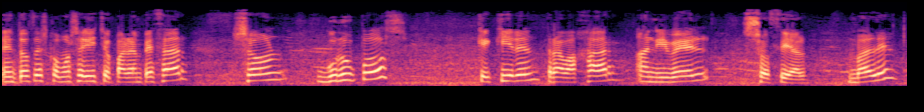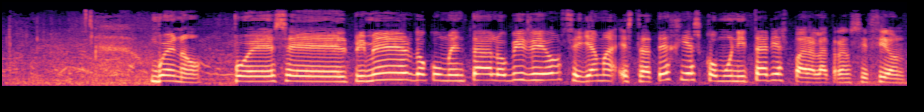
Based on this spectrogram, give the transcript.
Entonces, como os he dicho, para empezar, son grupos que quieren trabajar a nivel social, ¿vale? Bueno, pues el primer documental o vídeo se llama Estrategias comunitarias para la transición.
